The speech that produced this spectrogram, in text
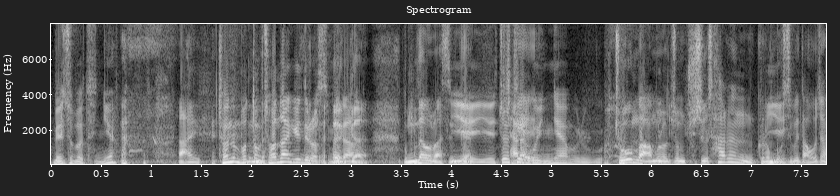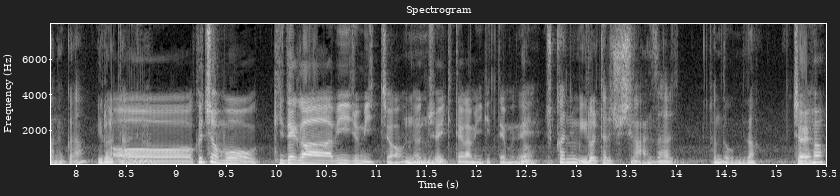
매수 버튼요? 아, 저는 보통 전화기 들었습니다. 그러니까 농담으로 말씀드려. 예예. 좀 잘하고 있냐 모르고. 좋은 마음으로 좀 주식을 사는 그런 예. 모습이 나오지 않을까요? 1월 달에. 어, 그쵸. 뭐 기대감이 좀 있죠. 음. 연초에 기대감이 있기 때문에. 슈카님 1월 달에 주식을 안 사셨나 봅니다. 저요?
